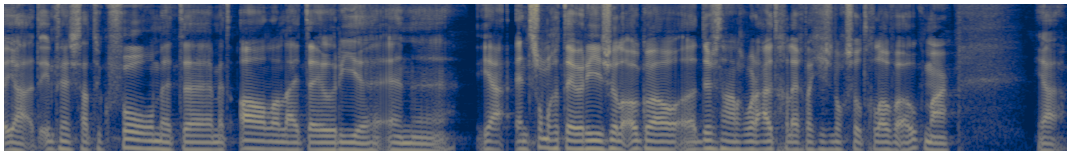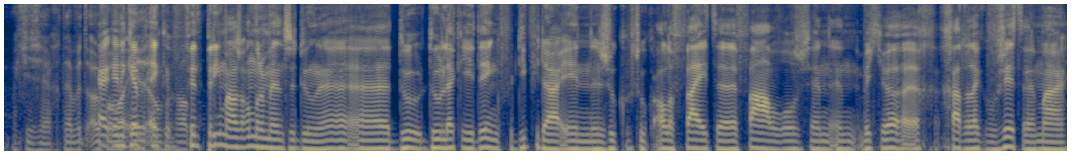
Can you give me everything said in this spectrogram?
Ja, het internet staat natuurlijk vol met, uh, met allerlei theorieën. En, uh, ja, en sommige theorieën zullen ook wel uh, dusdanig worden uitgelegd dat je ze nog zult geloven ook. Maar ja, wat je zegt, hebben we het ook Kijk, en ik, heb, ik vind het prima als andere mensen het doen. Hè. Eh, doe, doe lekker je ding. Verdiep je daarin. eh, Zoek, zoek alle feiten, fabels. En, en weet je wel, eh, ga er lekker voor zitten. Maar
